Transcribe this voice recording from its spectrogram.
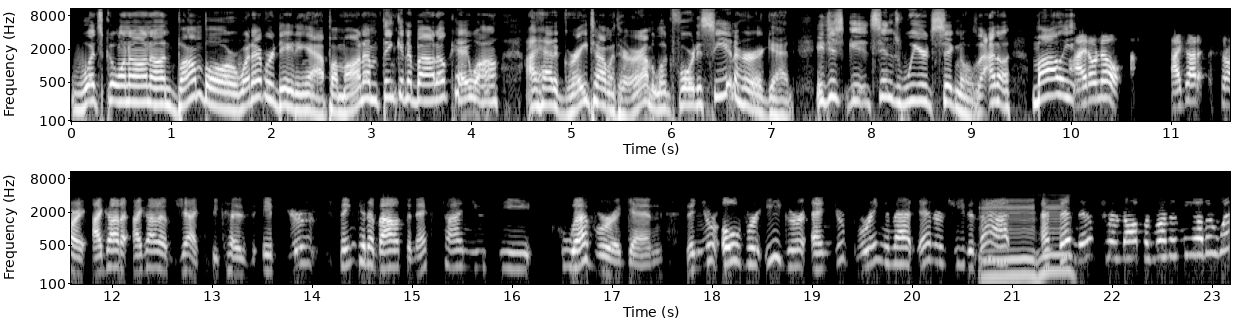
what's going on on Bumble or whatever dating app I'm on. I'm thinking about, okay, well, I had a great time with her. I'm looking forward to seeing her again. It just it sends weird signals. I don't, Molly. I don't know. I got sorry. I got I got to object because if you're thinking about the next time you see whoever again, then you're over eager and you're bringing that energy to that, Mhm. and then they're turned off and running the other way.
